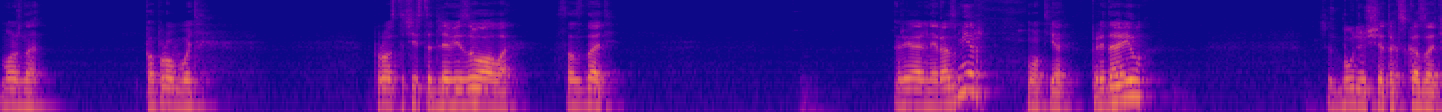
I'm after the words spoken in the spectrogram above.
можно попробовать просто чисто для визуала создать реальный размер. Вот я придавил будущее, так сказать,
